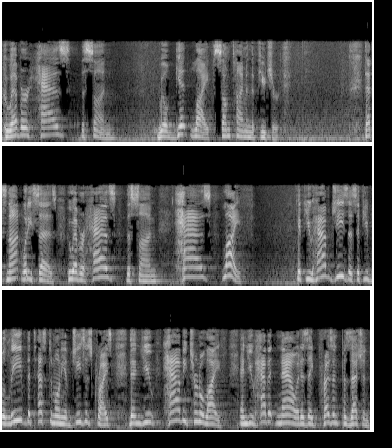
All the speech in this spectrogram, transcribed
Whoever has the Son will get life sometime in the future. That's not what he says. Whoever has the Son has life. If you have Jesus, if you believe the testimony of Jesus Christ, then you have eternal life and you have it now. It is a present possession.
